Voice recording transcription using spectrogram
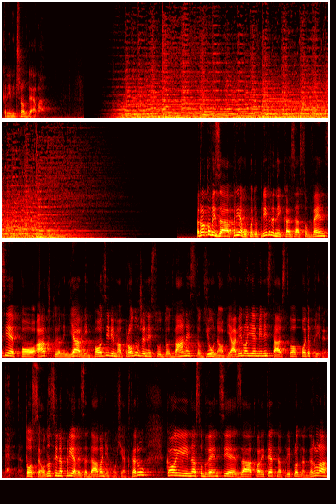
krivičnog dela. Rokovi za prijavu poljoprivrednika za subvencije po aktuelnim javnim pozivima produženi su do 12. juna, objavilo je Ministarstvo poljoprivrede. To se odnosi na prijave za davanje po hektaru, kao i na subvencije za kvalitetna priplodna grla,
